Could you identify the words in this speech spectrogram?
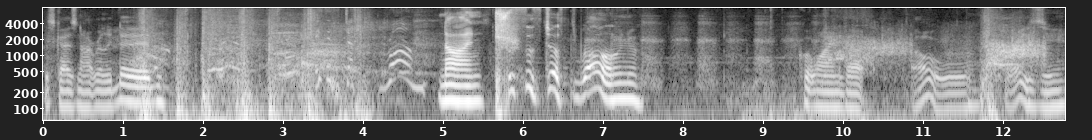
This guy's not really dead. This is just wrong. Nine. this is just wrong. Quit whining about. Oh, crazy.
